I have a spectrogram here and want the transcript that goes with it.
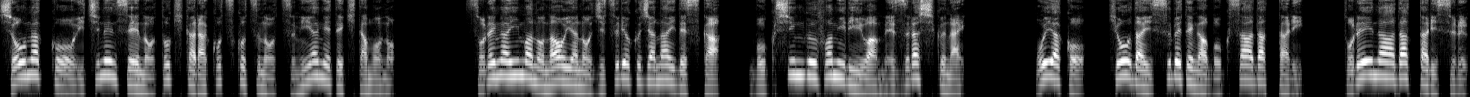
小学校1年生の時からコツコツの積み上げてきたもの。それが今の直哉の実力じゃないですか。ボクシングファミリーは珍しくない。親子、兄弟すべてがボクサーだったり、トレーナーだったりする、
